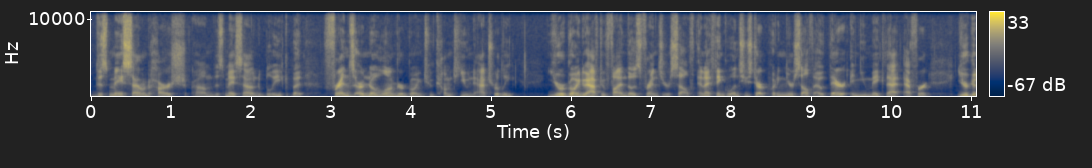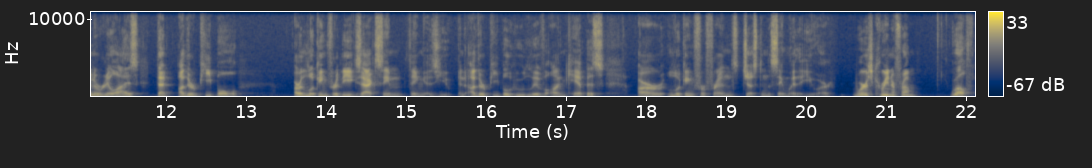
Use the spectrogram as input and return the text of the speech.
This may sound harsh, um, this may sound bleak, but friends are no longer going to come to you naturally. You're going to have to find those friends yourself. And I think once you start putting yourself out there and you make that effort, you're going to realize that other people are looking for the exact same thing as you. And other people who live on campus are looking for friends just in the same way that you are. Where's Karina from? Guelph.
